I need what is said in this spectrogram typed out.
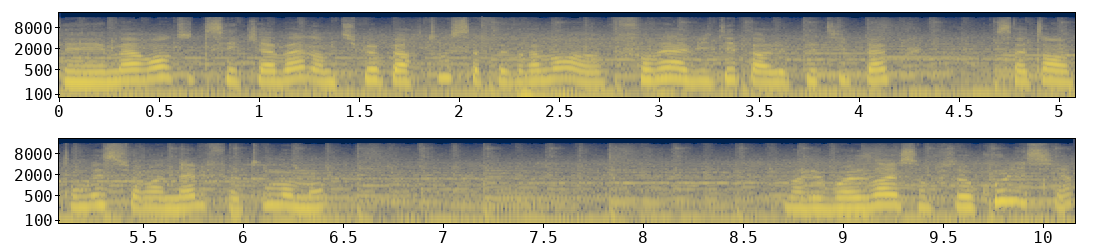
C'est marrant toutes ces cabanes un petit peu partout, ça fait vraiment euh, forêt habitée par le petit peuple. On s'attend à tomber sur un elfe à tout moment. Bah, les voisins ils sont plutôt cool ici. hein.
